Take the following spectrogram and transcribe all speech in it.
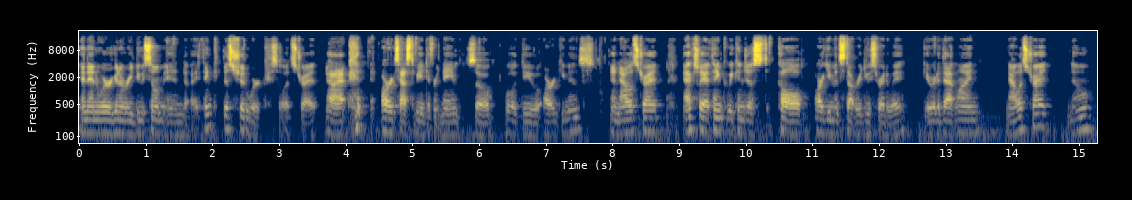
and then we're going to reduce them, and I think this should work. So let's try it. Uh, args has to be a different name, so we'll do arguments. And now let's try it. Actually, I think we can just call arguments.reduce right away. Get rid of that line. Now let's try it. No,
